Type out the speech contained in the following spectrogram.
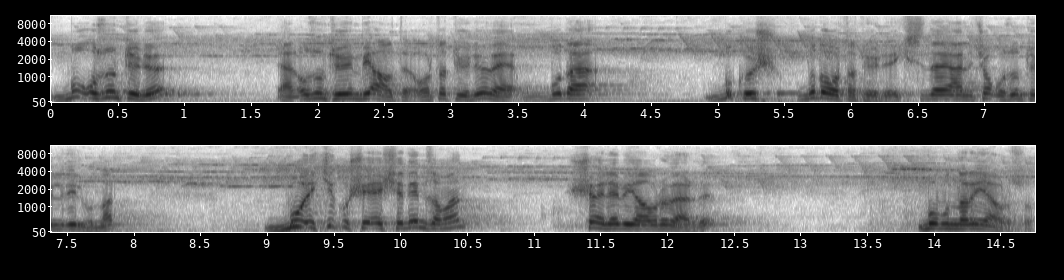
Bu uzun tüylü yani uzun tüyün bir altı orta tüylü ve bu da bu kuş bu da orta tüylü. İkisi de yani çok uzun tüylü değil bunlar. Bu iki kuşu eşlediğim zaman şöyle bir yavru verdi. Bu bunların yavrusu.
